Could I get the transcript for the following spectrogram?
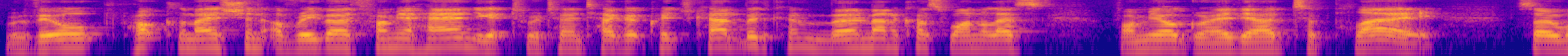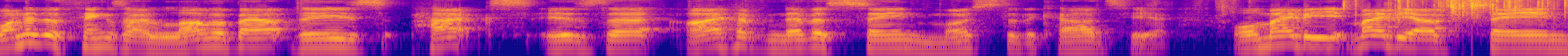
Reveal Proclamation of Rebirth from your hand. You get to return target creature card with convert mana cost 1 or less from your graveyard to play. So one of the things I love about these packs is that I have never seen most of the cards here. Or maybe maybe I've seen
